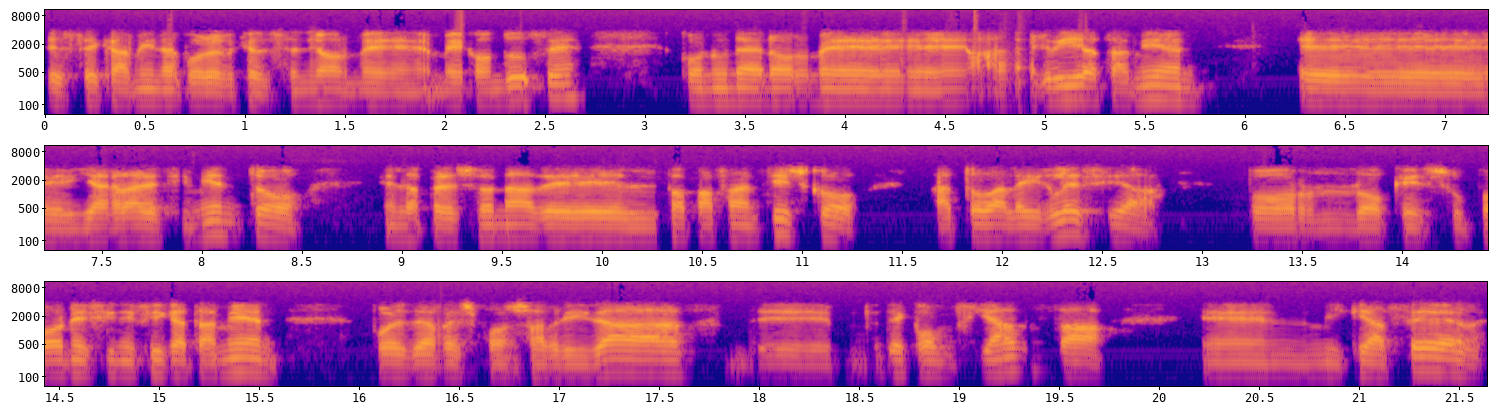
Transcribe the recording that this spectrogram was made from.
este camino por el que el Señor me, conduce, con una enorme alegría también eh, y agradecimiento en la persona del Papa Francisco a toda la Iglesia por lo que supone y significa también pues de responsabilidad, de, de confianza en mi quehacer,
